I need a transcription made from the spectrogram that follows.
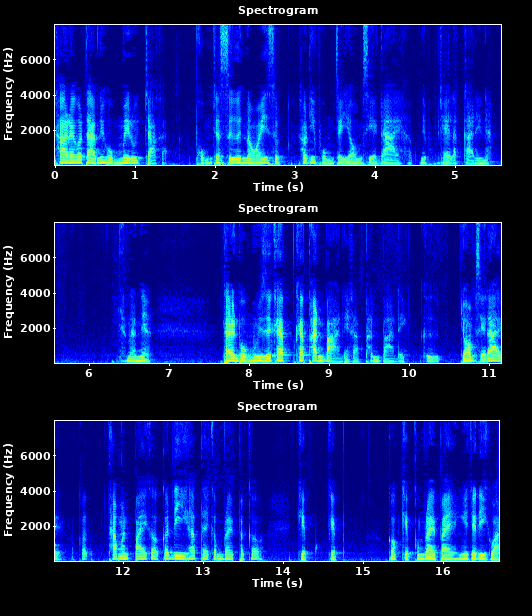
ถ้าอะไรก็ตามที่ผมไม่รู้จักอะผมจะซื้อน้อยที่สุดเท่าที่ผมจะยอมเสียได้ครับนี่ผมใช้หลักการนี้นะดังนั้นเนี่ยถ้าเป็นผมผมซื้อแค่แค่พันบาทเนี่ยครับพันบาทเองคือยอมเสียได้ก็ทำมันไปก็ก็ดีครับได้กำไรไปก็เก็บเก็บก็เก็บกำไรไปอย่างนี้จะดีกว่า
